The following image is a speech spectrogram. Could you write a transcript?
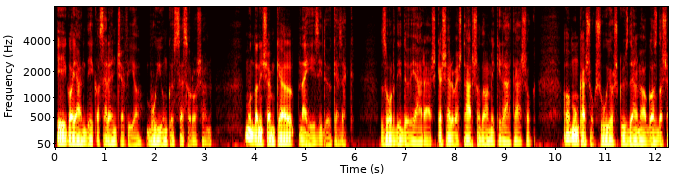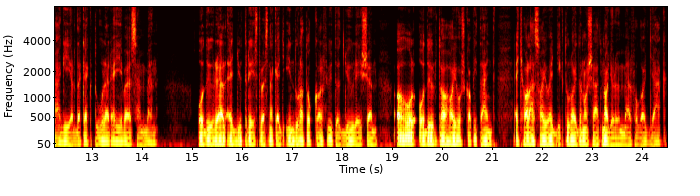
Ég ajándék a szerencse fia, bújjunk össze szorosan. Mondani sem kell, nehéz idők ezek. Zord időjárás, keserves társadalmi kilátások, a munkások súlyos küzdelme a gazdasági érdekek túlerejével szemben. Odűrrel együtt részt vesznek egy indulatokkal fűtött gyűlésen, ahol Odűrt a hajós kapitányt, egy halászhajó egyik tulajdonosát nagy örömmel fogadják.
